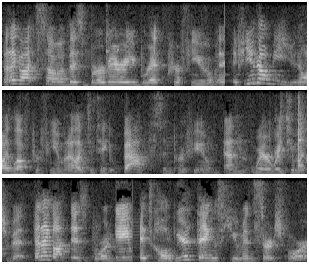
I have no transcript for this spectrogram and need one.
then I got some of this Burberry Brit perfume. And if you know me, you know I love perfume and I like to take baths in perfume and wear way too much of it. Then I got this board game. It's called Weird Things Humans Search For.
